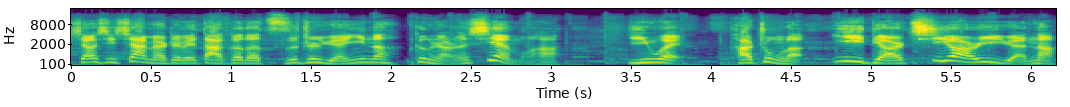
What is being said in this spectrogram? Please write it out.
相信下面这位大哥的辞职原因呢更让人羡慕哈，因为他中了一点七二亿元呢。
